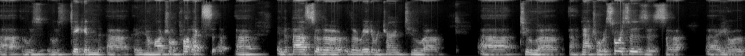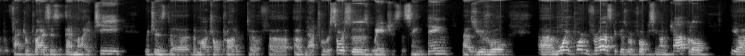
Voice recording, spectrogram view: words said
uh, who's who's taken uh, you know marginal products uh, in the past. So the the rate of return to uh, uh, to uh, natural resources is you know factor price is MIT, which is the the marginal product of of natural resources. Wage is the same thing as usual. more important for us because we're focusing on capital. Yeah,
